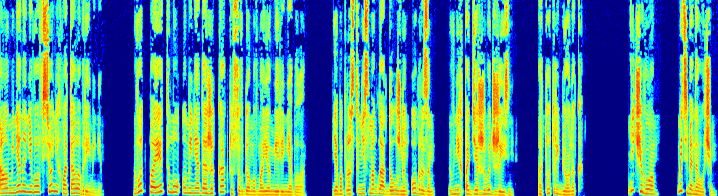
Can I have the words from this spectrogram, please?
а у меня на него все не хватало времени. Вот поэтому у меня даже кактусов дома в моем мире не было. Я бы просто не смогла должным образом в них поддерживать жизнь. А тут ребенок. Ничего, мы тебя научим.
